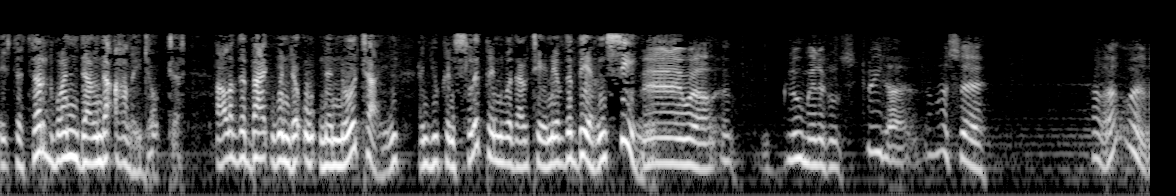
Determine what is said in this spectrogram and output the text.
It's the third one down the alley, Doctor. I'll have the back window open in no time, and you can slip in without any of the bairns seeing. Very well. Uh, gloomy little street, I, I must say. Hello. Well,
